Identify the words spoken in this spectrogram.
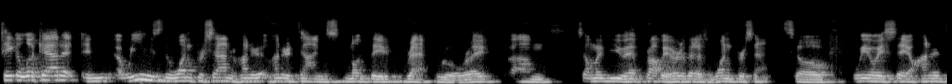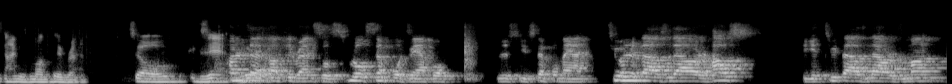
take a look at it, and we use the one percent, 100, 100 times monthly rent rule, right? Um, some of you have probably heard of it as one percent. So we always say hundred times monthly rent. So example, hundred times monthly rent. So it's real simple example. Just use simple math. Two hundred thousand dollar house. You get two thousand dollars a month,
